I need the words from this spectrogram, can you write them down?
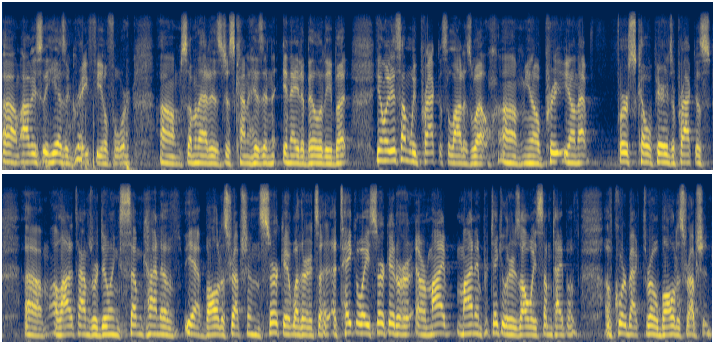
um, obviously he has a great feel for. Um, some of that is just kind of his in, innate ability, but you know, it is something we practice a lot as well. Um, you know, pre, you know that first couple periods of practice, um, a lot of times we're doing some kind of yeah ball disruption circuit, whether it's a, a takeaway circuit or, or my mine in particular is always some type of, of quarterback throw ball disruption,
